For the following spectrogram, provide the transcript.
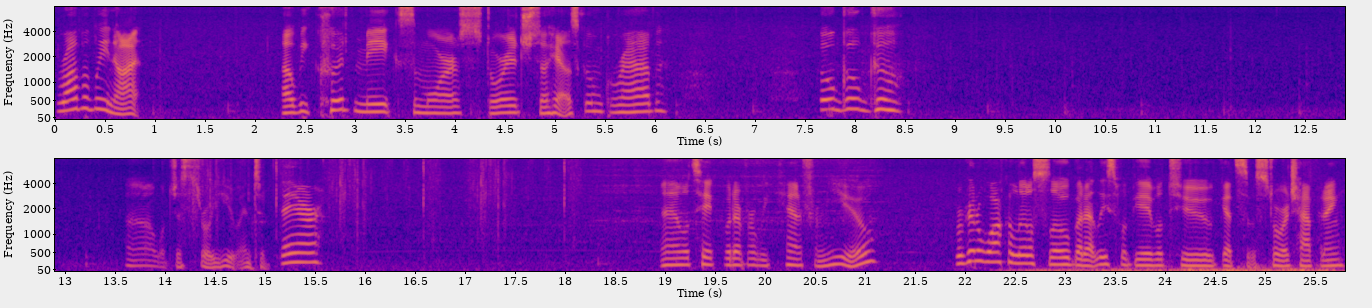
Probably not. Uh, we could make some more storage. So here, let's go and grab. Go, go, go. Uh, we'll just throw you into there. And we'll take whatever we can from you. We're going to walk a little slow, but at least we'll be able to get some storage happening.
